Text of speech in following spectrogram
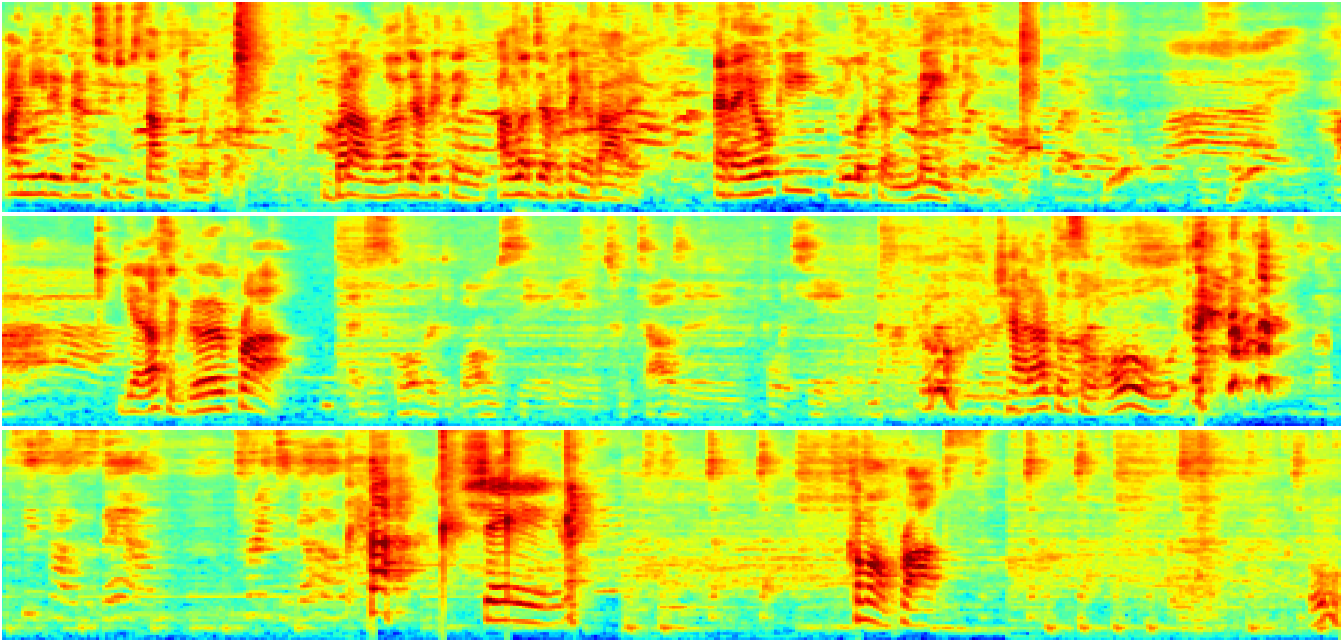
I needed them to do something with it. But I loved everything. I loved everything about it. And Aoki, you looked amazing. Yeah, that's a good prop. I discovered the ballroom scene in 2014. Ooh, Chad, I feel so old. Six houses down, three to go. Shade. Come on, props. Ooh.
